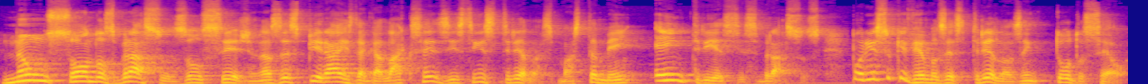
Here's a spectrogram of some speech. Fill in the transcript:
Não só nos braços, ou seja, nas espirais da galáxia existem estrelas, mas também entre esses braços. Por isso que vemos estrelas em todo o céu.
